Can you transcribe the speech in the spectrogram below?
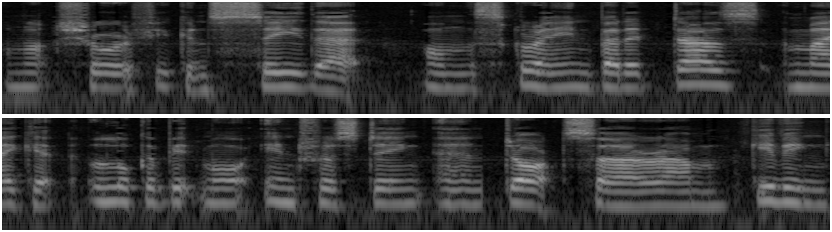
I'm not sure if you can see that on the screen but it does make it look a bit more interesting and dots are um, giving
